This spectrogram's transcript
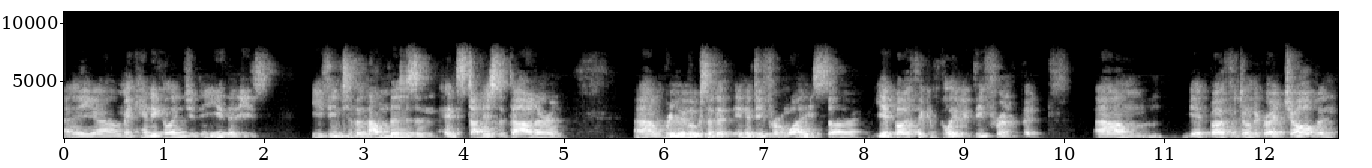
a uh, mechanical engineer that he's he's into the numbers and, and studies the data and um, really looks at it in a different way. So yeah, both are completely different, but um, yeah, both are doing a great job and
